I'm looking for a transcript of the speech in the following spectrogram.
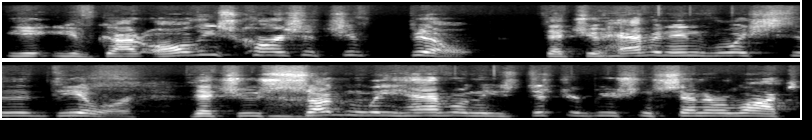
You, you've got all these cars that you've built that you haven't invoiced to the dealer that you suddenly have on these distribution center lots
